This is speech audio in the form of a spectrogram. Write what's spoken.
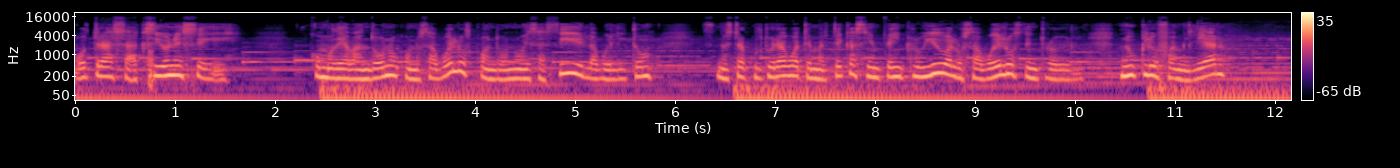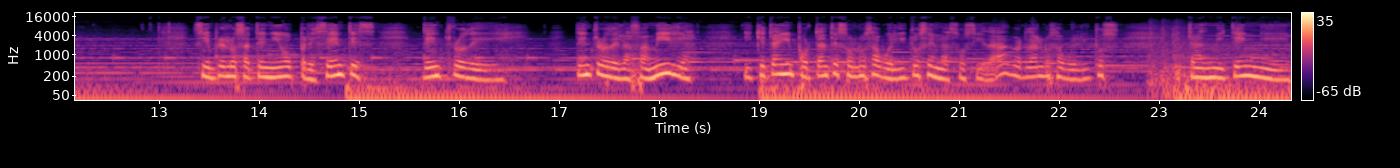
otras acciones eh, como de abandono con los abuelos cuando no es así. El abuelito, nuestra cultura guatemalteca siempre ha incluido a los abuelos dentro del núcleo familiar, siempre los ha tenido presentes dentro de, dentro de la familia y qué tan importantes son los abuelitos en la sociedad, ¿verdad? Los abuelitos transmiten eh,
